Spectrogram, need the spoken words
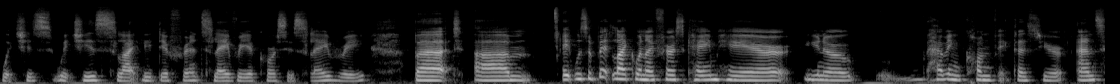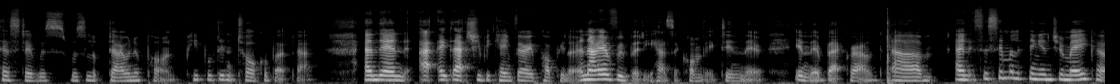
which is which is slightly different. Slavery, of course, is slavery, but um, it was a bit like when I first came here. You know, having convict as your ancestor was was looked down upon. People didn't talk about that, and then uh, it actually became very popular. And now everybody has a convict in their in their background. Um, and it's a similar thing in Jamaica.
